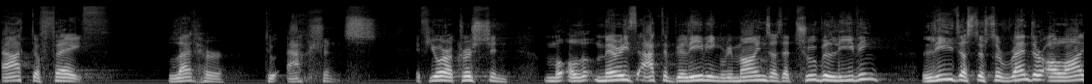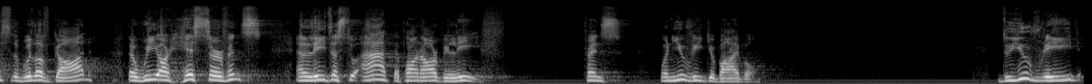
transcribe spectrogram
act of faith led her to actions. If you are a Christian, Mary's act of believing reminds us that true believing leads us to surrender our lives to the will of God, that we are His servants, and leads us to act upon our belief. Friends, when you read your Bible, do you read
